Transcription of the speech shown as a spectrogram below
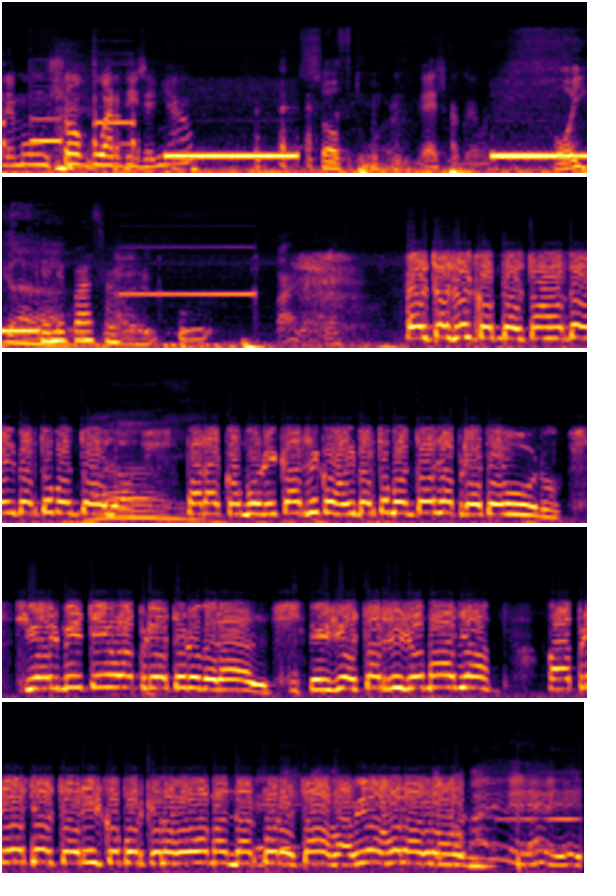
tenemos un software diseñado. Software. Esa, que bueno. Oiga. ¿Qué le pasa? Este es el contestador de Gilberto Montoya. Ay. Para comunicarse con Gilberto Montoya, apriete uno. Si es mi tío, apriete numeral. Y si es Tarcisio Maya, apriete asterisco porque lo voy a mandar por estafa, viejo ladrón. Vale, eh, eh, eh,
